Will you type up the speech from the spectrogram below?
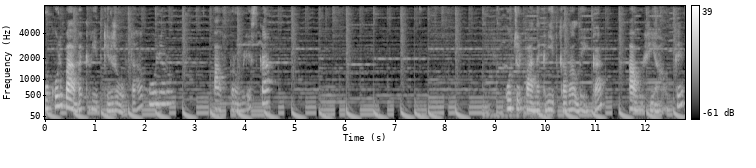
У кульбаби квітки жовтого кольору, а в проліска У тюльпана квітка велика, а у фіалки.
